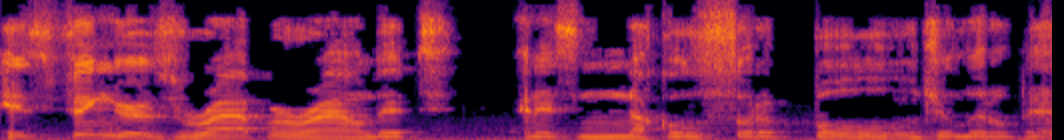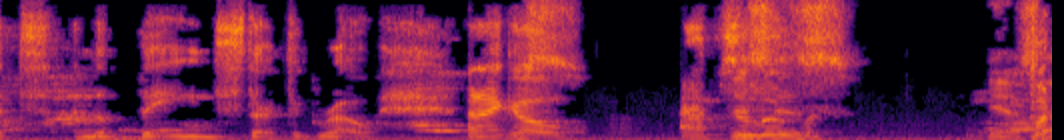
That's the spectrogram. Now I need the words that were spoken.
His fingers wrap around it, and his knuckles sort of bulge a little bit, and the veins start to grow. And I go, absolutely. This is yes. But-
